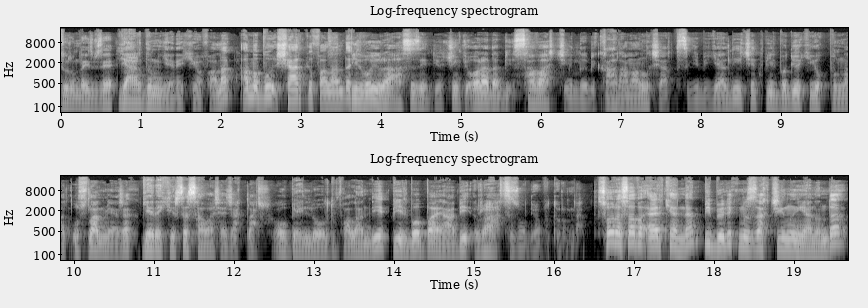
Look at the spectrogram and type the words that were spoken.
durumdayız bize yardım gerekiyor falan. Ama bu şarkı falan da Bilbo'yu rahatsız ediyor. Çünkü orada bir savaş çığlığı, bir kahramanlık şarkısı gibi geldiği için Bilbo diyor ki yok bunlar uslanmayacak. Gerekirse savaşacaklar. O belli oldu falan diye Bilbo bayağı bir rahatsız oluyor bu durumdan. Sonra sabah erkenden bir bölük mızrakçının yanında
